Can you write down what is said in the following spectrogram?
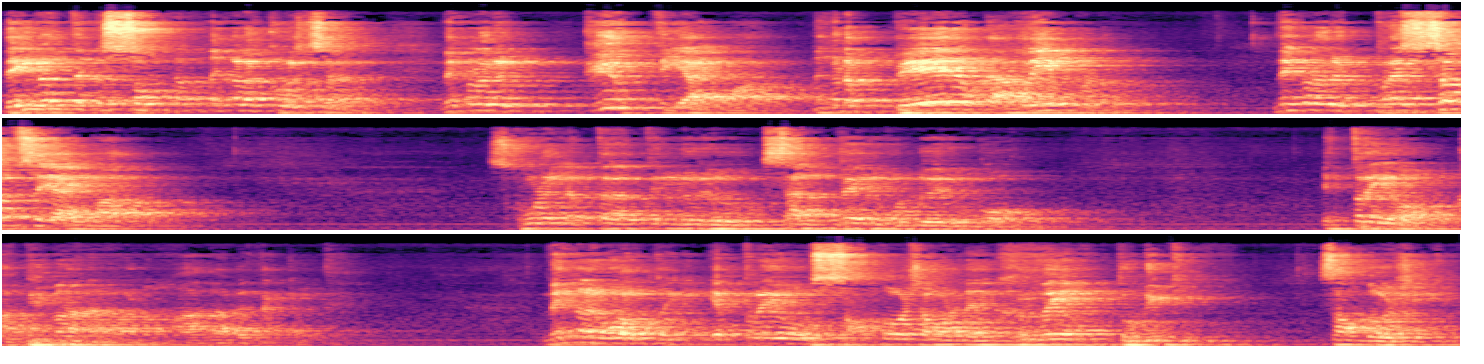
ദൈവത്തിന്റെ സ്വപ്നം നിങ്ങളെ കുറിച്ച് നിങ്ങളൊരു കീർത്തിയായി മാറും. നിങ്ങളുടെ പേരവിടെ അറിയപ്പെടും. നിങ്ങളൊരു പ്രശംസയായി മാറും. സ്കൂളിൽ അത്തരത്തിലൊരു സൽപ്പേര് കൊണ്ടുവരുമ്പോ എത്രയോ അഭിമാനമാണ് മാതാപിതാക്കൾക്ക് നിങ്ങൾ ഓർത്ത് എത്രയോ സന്തോഷം അവരുടെ ഹൃദയം തുടിക്കും സന്തോഷിക്കും.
